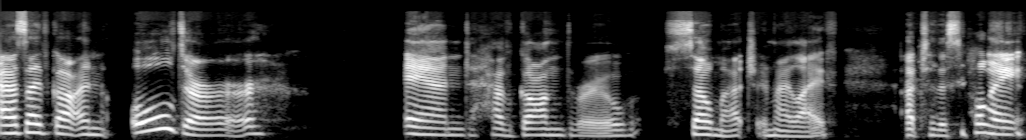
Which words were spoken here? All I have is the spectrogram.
as I've gotten older and have gone through so much in my life up to this point,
